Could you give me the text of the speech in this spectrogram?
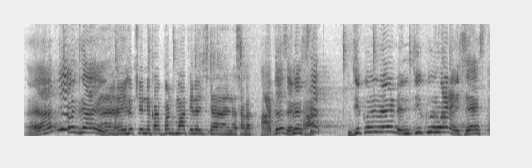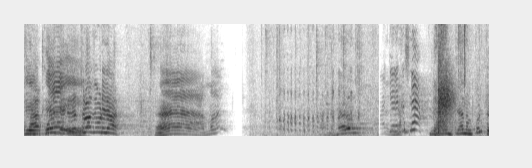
आपल्याला काय? इलेक्शनने काय बंड मात यायला सगळा आताच आहे ना. जिकून भेटून तिकून वाढायचं असते हा, कोण काय? तुला जोडीदार. हा मग? मॅडम केलं कृष्णा? चॅनल पडतं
